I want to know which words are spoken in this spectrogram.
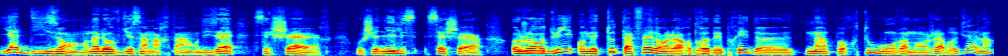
il y a dix ans, on allait au Vieux Saint-Martin, on disait c'est cher ou chez Niels, c'est cher. Aujourd'hui, on est tout à fait dans l'ordre des prix de n'importe où où on va manger à Bruxelles. Hein.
